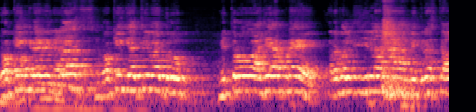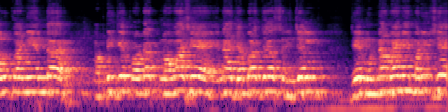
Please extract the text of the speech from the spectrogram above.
રોકિંગ રેડ પ્લસ રોકિંગ એચીવા ગ્રુપ મિત્રો આજે આપણે અરવલ્લી જિલ્લાના મેઘરજ તાલુકાની અંદર આપણી જે પ્રોડક્ટ નોવા છે એના જબરજસ્ત રિઝલ્ટ જે મુન્નાભાઈને મળ્યું છે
